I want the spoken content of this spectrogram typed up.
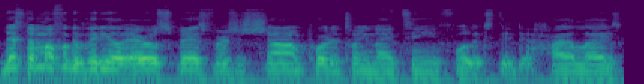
That's the motherfucking video. Errol Spence versus Shawn Porter 2019 full extended highlights.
